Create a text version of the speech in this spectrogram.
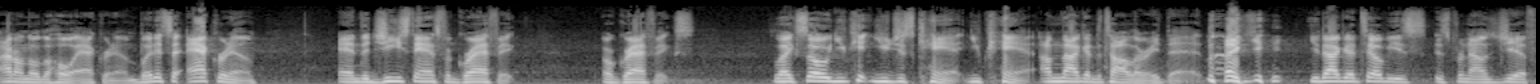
I don't know the whole acronym, but it's an acronym, and the G stands for graphic or graphics. Like so, you can not You just can't. You can't. I'm not going to tolerate that. Like you're not going to tell me it's, it's pronounced GIF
